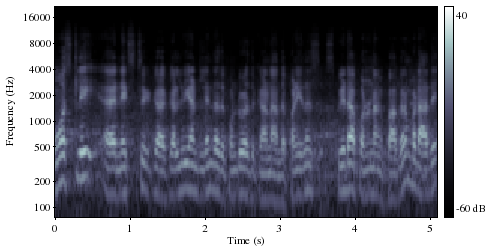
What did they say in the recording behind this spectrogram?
மோஸ்ட்லி நெக்ஸ்ட்டு க கல்வியாண்டுலேருந்து அதை கொண்டு வரதுக்கான அந்த பணியெல்லாம் ஸ்பீடாக பண்ணணும் நாங்கள் பார்க்குறோம். பட் அதே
